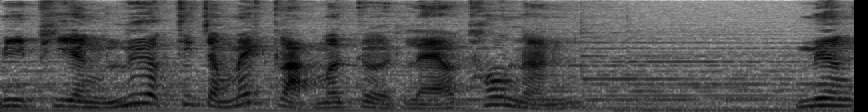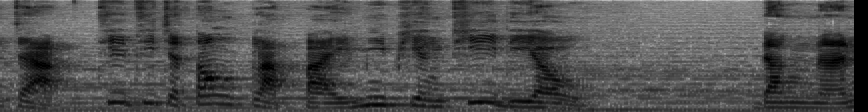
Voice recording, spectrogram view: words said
มีเพียงเลือกที่จะไม่กลับมาเกิดแล้วเท่านั้น เนื่องจากที่ที่จะต้องกลับไปมีเพียงที่เดียว ดังนั้น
